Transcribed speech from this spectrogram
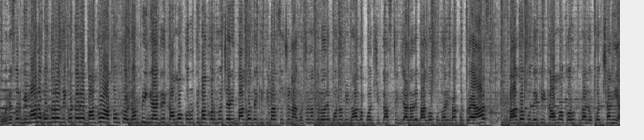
ভুবনেশ্বর বিমান বন্দর নিকটরে বাঘ আতঙ্ক। ডম্পিং ইয়ার্ডে কাম করুবা কর্মচারী বাঘ দেখি সূচনা ঘটনাস্থলের বন বিভাগ পঞ্চি প্লাষ্টিক জালরে বাঘকু ধরা প্রয়াস বাঘকু দেখি কাম করুবা লোক ছানিয়া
